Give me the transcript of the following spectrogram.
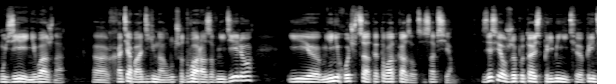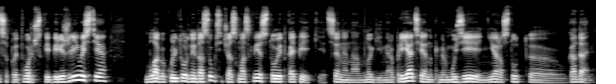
музей, неважно. Хотя бы один, а лучше два раза в неделю – и мне не хочется от этого отказываться совсем. Здесь я уже пытаюсь применить э, принципы творческой бережливости. Благо, культурный досуг сейчас в Москве стоит копейки. Цены на многие мероприятия, например, музеи, не растут э, годами.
